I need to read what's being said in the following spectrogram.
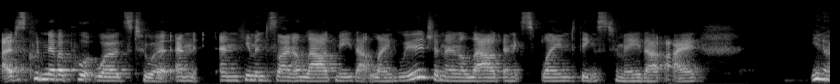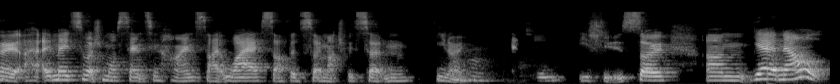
I just could never put words to it. And and human design allowed me that language and then allowed and explained things to me that I you know it made so much more sense in hindsight why I suffered so much with certain you know mm-hmm. issues. So um, yeah now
